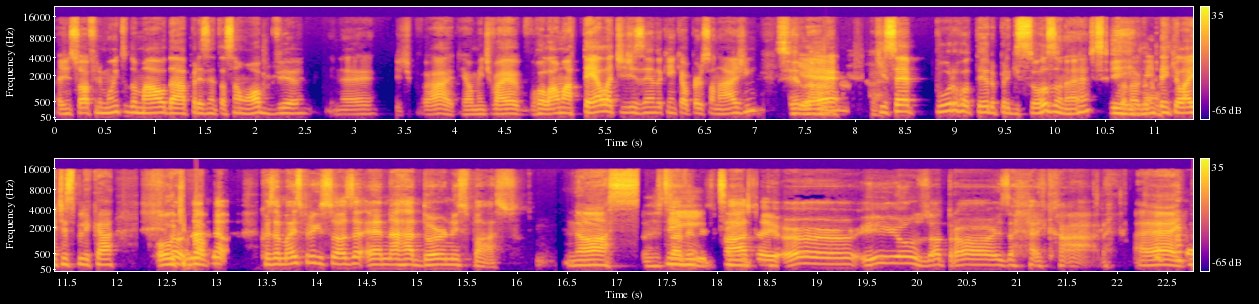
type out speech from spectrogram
A gente sofre muito do mal da apresentação óbvia, né? Tipo, ah, realmente vai rolar uma tela te dizendo quem que é o personagem. Sei que, é, que isso é puro roteiro preguiçoso, né? Sim, Quando alguém não. tem que ir lá e te explicar. Ou não, tipo. Não, não. Coisa mais preguiçosa é narrador no espaço. Nossa, sim, tá vendo espaço aí, Eons atrás, ai, cara. É, então,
